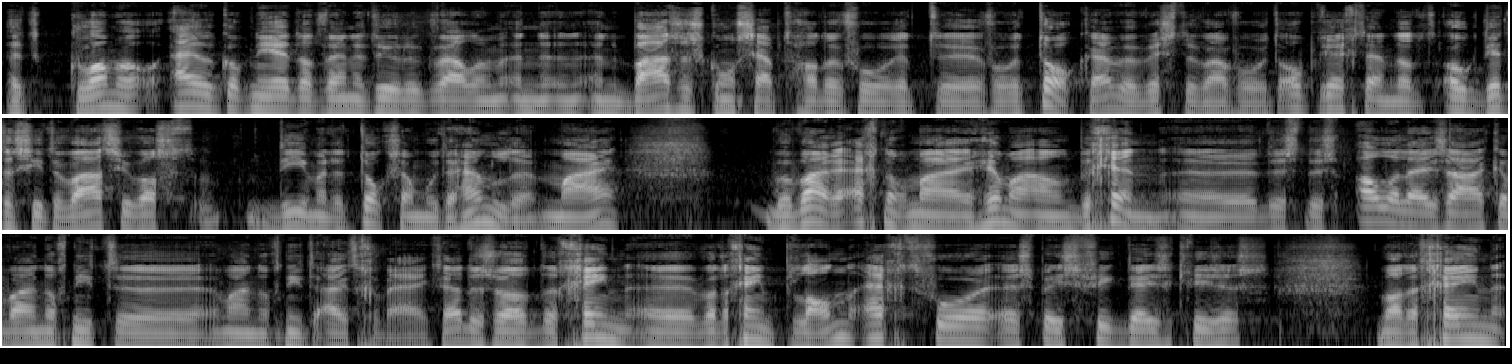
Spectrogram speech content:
het kwam er eigenlijk op neer dat wij natuurlijk wel een, een, een basisconcept hadden voor het, voor het TOC. Hè. We wisten waarvoor het oprichten en dat ook dit een situatie was die je met het TOC zou moeten handelen. Maar we waren echt nog maar helemaal aan het begin. Uh, dus, dus allerlei zaken waren nog niet, uh, waren nog niet uitgewerkt. Hè. Dus we hadden, geen, uh, we hadden geen plan echt voor specifiek deze crisis. We hadden geen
